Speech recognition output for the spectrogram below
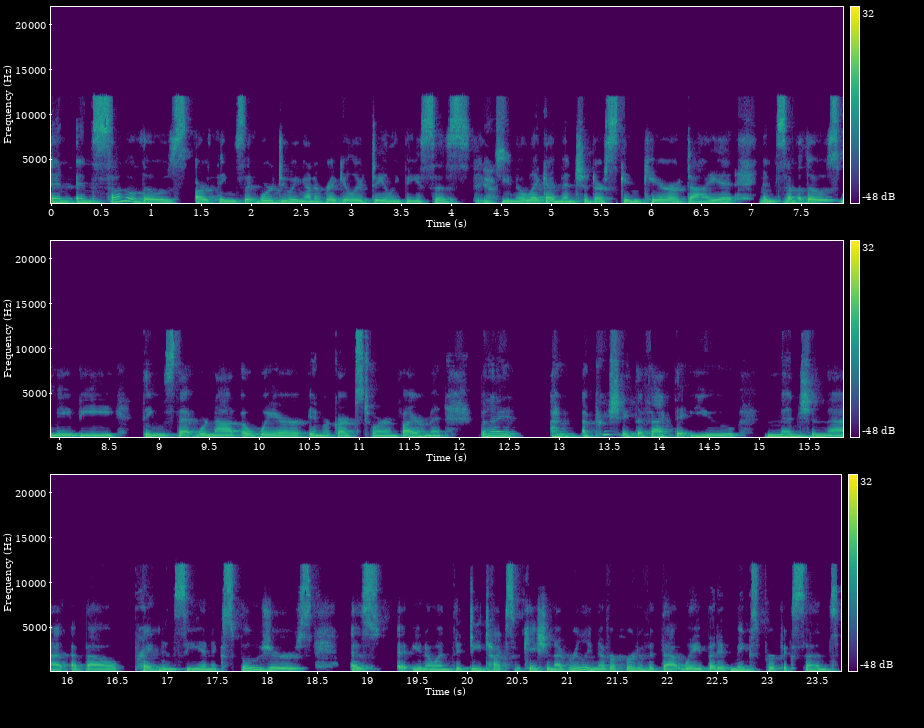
And and some of those are things that we're doing on a regular daily basis. Yes. You know, like I mentioned, our skincare, our diet, mm-hmm. and some of those may be things that we're not aware in regards to our environment. But I I appreciate the fact that you mentioned that about pregnancy and exposures as uh, you know and the detoxification. I've really never heard of it that way but it makes perfect sense.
